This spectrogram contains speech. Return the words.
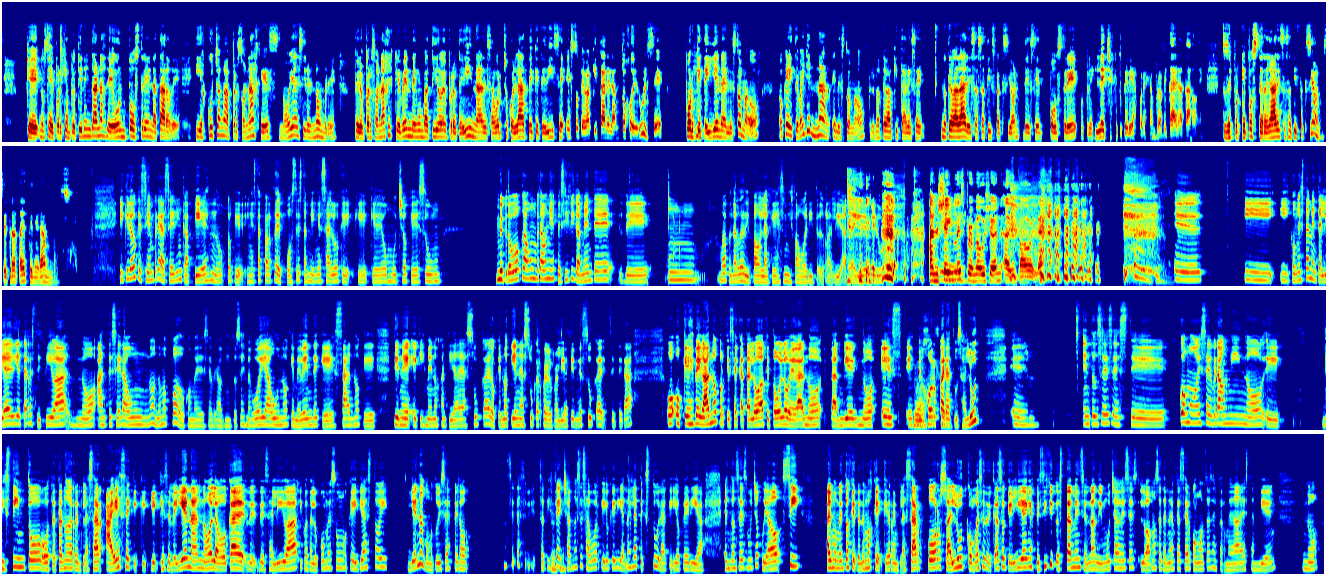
que, no sé, por ejemplo, tienen ganas de un postre en la tarde y escuchan a personajes, no voy a decir el nombre, pero personajes que venden un batido de proteína de sabor chocolate que te dice esto te va a quitar el antojo de dulce porque te llena el estómago. Ok, te va a llenar el estómago, pero no te va a quitar ese, no te va a dar esa satisfacción de ese postre o tres leches que tú querías, por ejemplo, a mitad de la tarde. Entonces, ¿por qué postergar esa satisfacción? Se trata de tener ambos. Y creo que siempre hacer hincapié, ¿no? Porque en esta parte de postres también es algo que, veo mucho, que es un... Me provoca un brownie específicamente de un... Voy a poner de Di Paula, que es mi favorito en realidad, ahí de Perú. Unshameless eh, promotion a Di Paola. eh, y, con esta mentalidad de dieta restrictiva, no, antes era un, no, no me puedo comer ese brownie, entonces me voy a uno que me vende, que es sano, que tiene X menos cantidad de azúcar, o que no tiene azúcar, pero en realidad tiene azúcar, etcétera. O, que es vegano porque se cataloga que todo lo vegano también no es, mejor para tu salud. Em, entonces, este, como ese brownie no eh, distinto o tratando de reemplazar a ese que, que, que se me llena, ¿no? La boca de, saliva y cuando lo comes un, ok, ya estoy llena, como tú dices, pero no estoy satisfecha, no es el sabor que yo quería, no es la textura que yo quería. Entonces, mucho cuidado, sí. Hay momentos que tenemos que, que reemplazar por salud, como es en el caso que el día en específico está mencionando, y muchas veces lo vamos a tener que hacer con otras enfermedades también, ¿no?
